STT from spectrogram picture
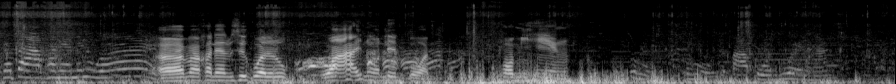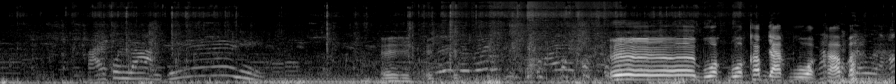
เจ้าตาคะแนนไม่รู้เว้ยเออมาคะแนนไปซื้อกล้วยเลยลูกว้ายนอนเล่นก่อน พอมีแหงโอ้โหโอ้โหจะปลาโคนด้วยนะฮะขายคนล่างสินี่เออเออบวกบวกครับอยากบวกครับเจอเหรอ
